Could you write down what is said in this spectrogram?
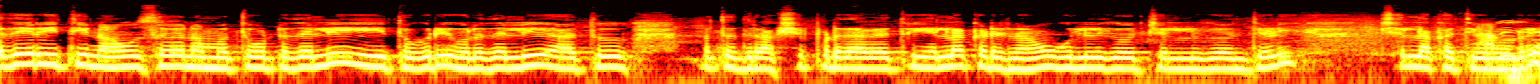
ಅದೇ ರೀತಿ ನಾವು ಸಹ ನಮ್ಮ ತೋಟದಲ್ಲಿ, ಈ ತೊಗರಿ ಹೊಲದಲ್ಲಿ ಆಯ್ತು, ಮತ್ತು ದ್ರಾಕ್ಷಿ ಪಡೆದಾಗಾಯ್ತು ಎಲ್ಲ ಕಡೆ ನಾವು ಹುಲ್ಲುಲಿಗೋ ಚೆಲ್ಲಿಗೋ ಅಂತೇಳಿ ಚೆಲ್ಲಾಕತ್ತೀವಿ ನೋಡ್ರಿ.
